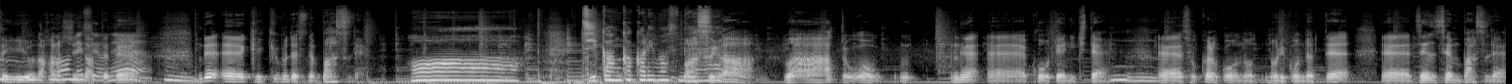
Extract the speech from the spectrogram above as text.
ていうような話になってて、うんでね。うん。で、えー結局ですねバスで。あー時間かかりますね。バスがわーっとこうね、えー校庭に来て、うんうん。えーそこからこうの乗り込んでって、えー全線バスで、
